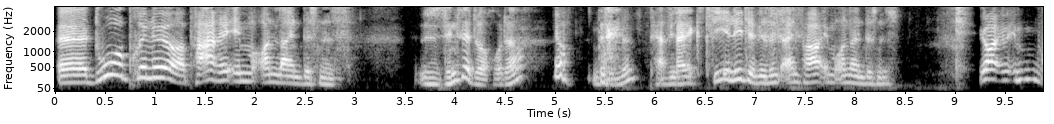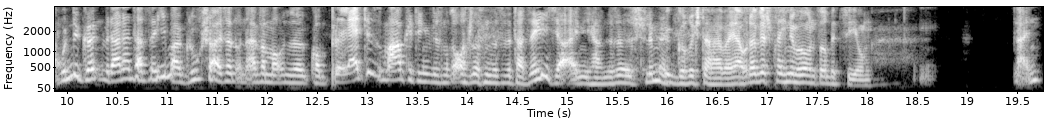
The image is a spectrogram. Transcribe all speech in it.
Äh, Duopreneur, Paare im Online-Business. Sind wir doch, oder? Ja, im Grunde. Perfekt. Die Elite, wir sind ein Paar im Online-Business. Ja, im, Grunde könnten wir da dann tatsächlich mal klugscheißern und einfach mal unser komplettes Marketingwissen rauslassen, das wir tatsächlich ja eigentlich haben. Das ist das Schlimme. Gerüchte halber, ja. Oder wir sprechen über unsere Beziehung. Nein.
